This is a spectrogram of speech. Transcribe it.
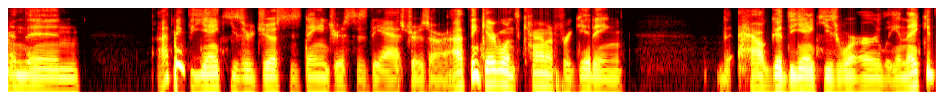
and then I think the Yankees are just as dangerous as the Astros are. I think everyone's kind of forgetting how good the Yankees were early, and they could.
